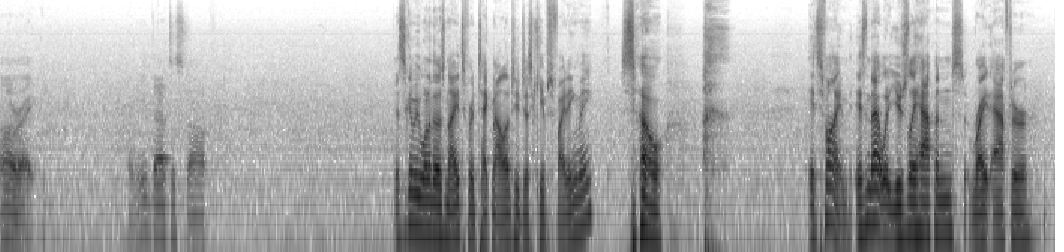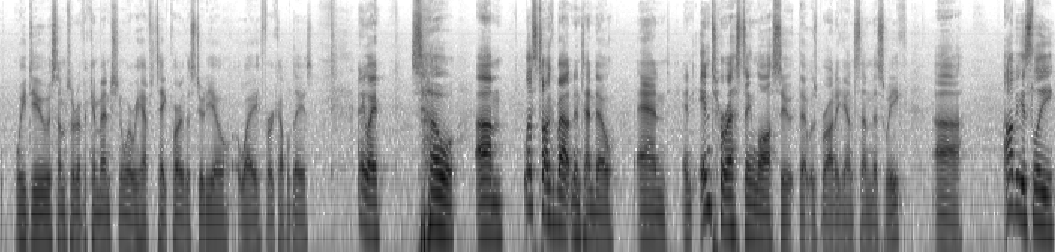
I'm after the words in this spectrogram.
All right. I need that to stop. This is going to be one of those nights where technology just keeps fighting me. So it's fine. Isn't that what usually happens right after we do some sort of a convention where we have to take part of the studio away for a couple days? Anyway, so um, let's talk about Nintendo and an interesting lawsuit that was brought against them this week. Uh, obviously,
